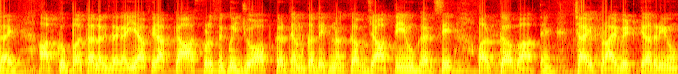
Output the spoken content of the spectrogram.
Right right. आपको पता लग जाएगा। या फिर आपके आस पड़ोस में कोई जॉब करते हैं, उनका देखना कब जाते हैं वो घर से और कब आते हैं। चाहे प्राइवेट कर रही हो,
